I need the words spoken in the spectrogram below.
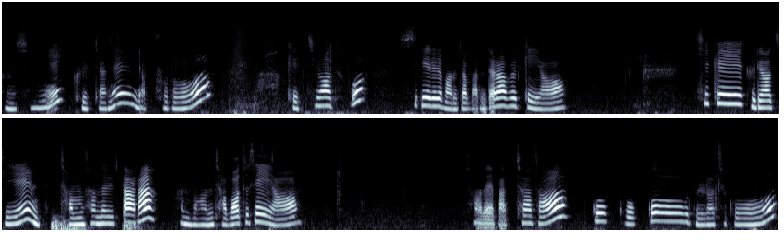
잠시 글자는 옆으로 이렇게 치워두고 시계를 먼저 만들어 볼게요. 시계에 그려진 점선을 따라 한번 접어주세요. 선에 맞춰서 꼭꼭꼭 눌러주고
